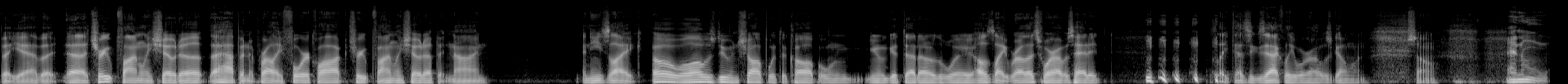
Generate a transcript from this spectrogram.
but yeah, but uh, Troop finally showed up. That happened at probably four o'clock. Troop finally showed up at nine, and he's like, "Oh well, I was doing shop with the cop. I want to you know get that out of the way." I was like, "Bro, that's where I was headed." like that's exactly where I was going. So And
